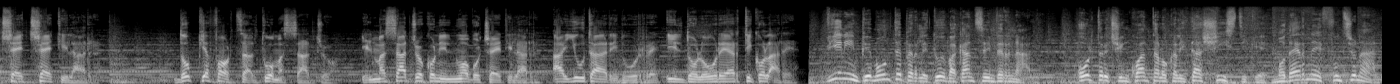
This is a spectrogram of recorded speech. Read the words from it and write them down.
C'è Cetilar. Doppia forza al tuo massaggio. Il massaggio con il nuovo Cetilar aiuta a ridurre il dolore articolare. Vieni in Piemonte per le tue vacanze invernali. Oltre 50 località sciistiche, moderne e funzionali.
